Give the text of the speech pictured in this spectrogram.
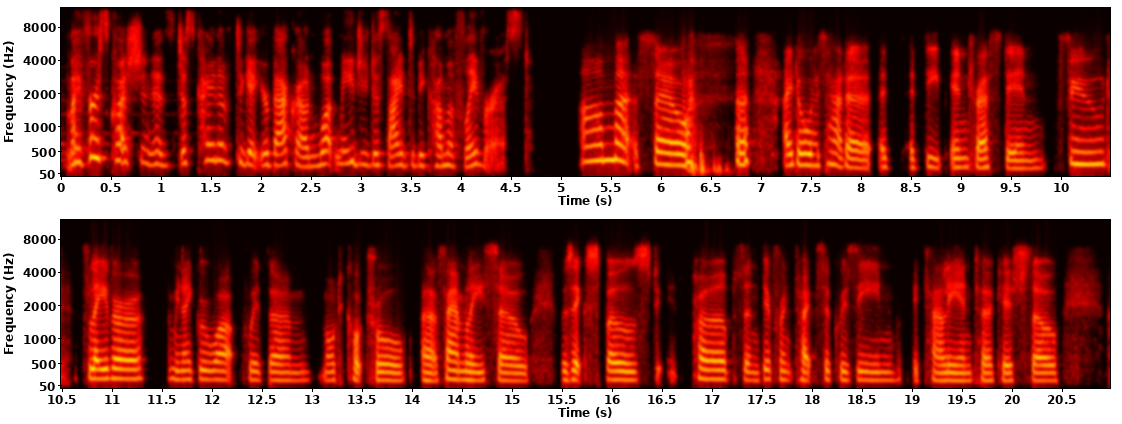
My first question is just kind of to get your background. What made you decide to become a flavorist? Um, so I'd always had a, a, a, deep interest in food, flavor, I mean, I grew up with um, multicultural uh, family, so was exposed to herbs and different types of cuisine, Italian, Turkish. So,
